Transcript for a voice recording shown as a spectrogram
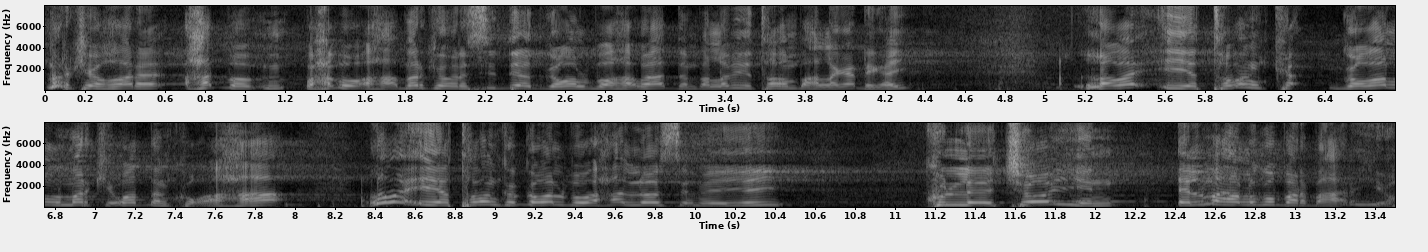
markii hore hadba waxbuu ahaa. Markii hore sideed gobol buu ahaa. Waa dambe toban baa laga dhigay. Laba iyo tobanka gobol markii waddanku ahaa laba iyo tobanka gobolba waxaa loo sameeyey kulleejooyin ilmaha lagu barbaariyo.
